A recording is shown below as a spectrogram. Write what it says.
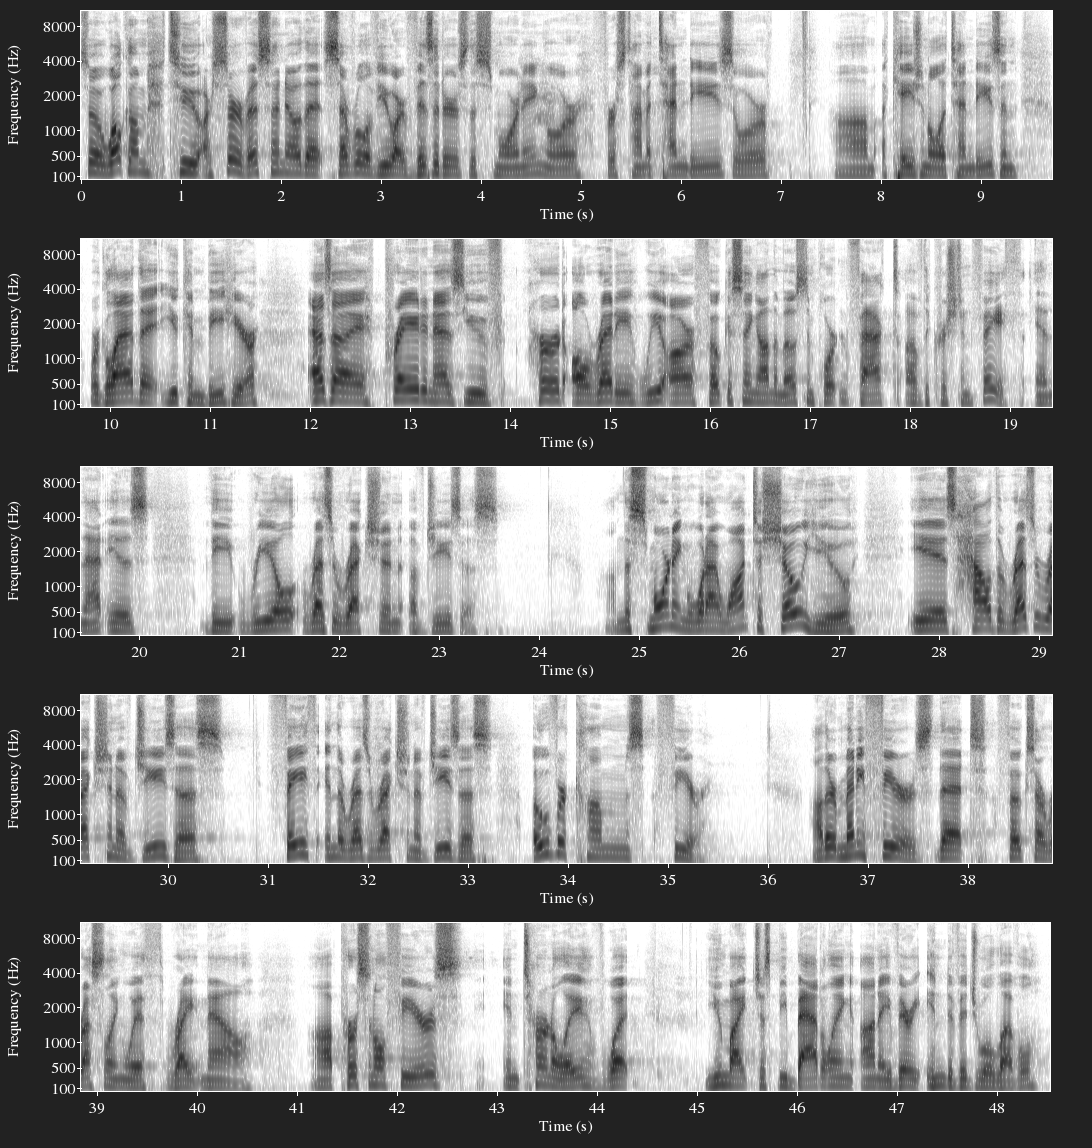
So, welcome to our service. I know that several of you are visitors this morning, or first time attendees, or um, occasional attendees, and we're glad that you can be here. As I prayed and as you've heard already, we are focusing on the most important fact of the Christian faith, and that is the real resurrection of Jesus. Um, this morning, what I want to show you is how the resurrection of Jesus, faith in the resurrection of Jesus, overcomes fear. Uh, there are many fears that folks are wrestling with right now. Uh, personal fears internally of what you might just be battling on a very individual level,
